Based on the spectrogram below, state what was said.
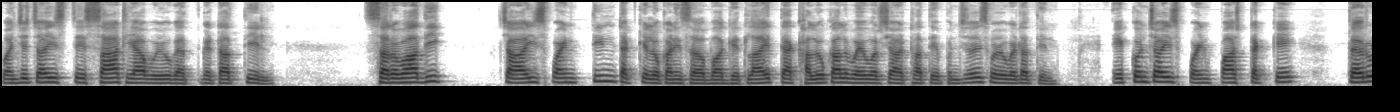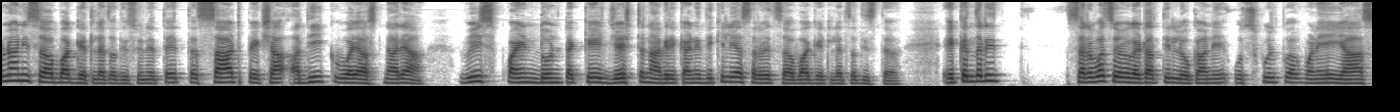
पंचेचाळीस ते साठ या वयोगट गटातील सर्वाधिक चाळीस पॉईंट तीन टक्के लोकांनी सहभाग घेतला आहे त्या खालोखाल वयवर्ष अठरा ते पंचेचाळीस वयोगटातील एकोणचाळीस पॉईंट पाच टक्के तरुणांनी सहभाग घेतल्याचं दिसून येते तर साठपेक्षा अधिक वय असणाऱ्या वीस पॉईंट दोन टक्के ज्येष्ठ नागरिकांनी देखील या सर्वेत सहभाग घेतल्याचं दिसतं. एकंदरीत सर्वच वयोगटातील लोकांनी उत्स्फूर्तपणे या स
